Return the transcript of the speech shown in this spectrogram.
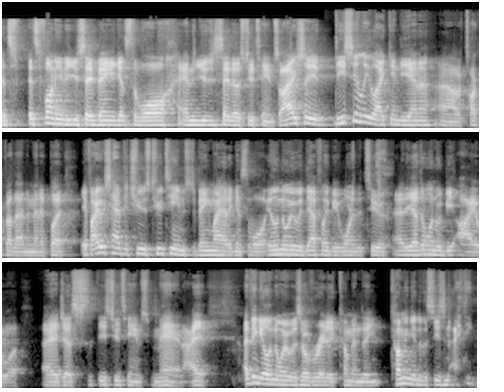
It's it's funny that you say bang against the wall and you just say those two teams. So I actually decently like Indiana. Uh, I'll talk about that in a minute. But if I was have to choose two teams to bang my head against the wall, Illinois would definitely be one of the two. Uh, the other one would be Iowa. I just these two teams, man. I I think Illinois was overrated coming into, coming into the season. I think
